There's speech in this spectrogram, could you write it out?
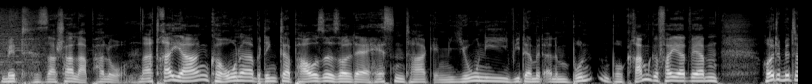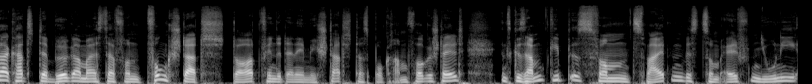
Mit Sascha Lapp, hallo. Nach drei Jahren Corona-bedingter Pause soll der Hessentag im Juni wieder mit einem bunten Programm gefeiert werden. Heute Mittag hat der Bürgermeister von Pfungstadt, dort findet er nämlich statt, das Programm vorgestellt. Insgesamt gibt es vom 2. bis zum 11. Juni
